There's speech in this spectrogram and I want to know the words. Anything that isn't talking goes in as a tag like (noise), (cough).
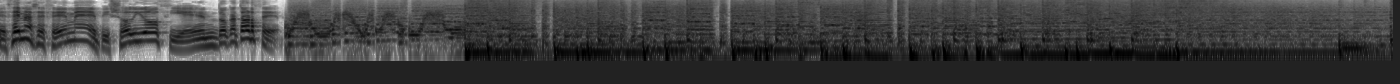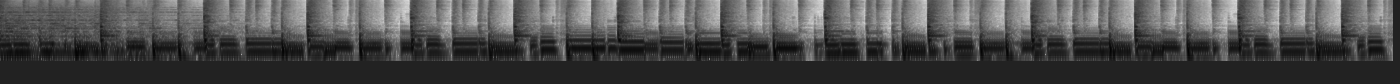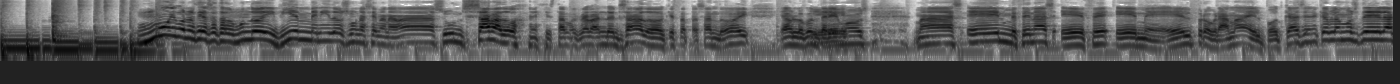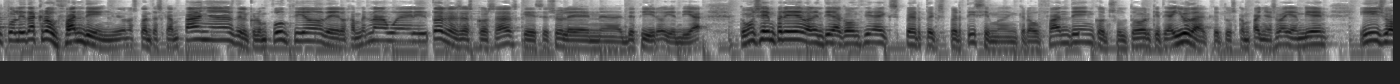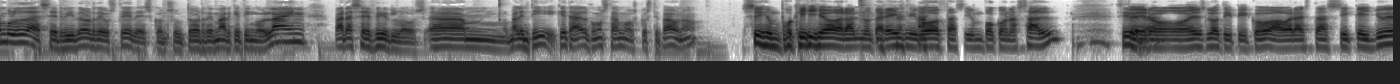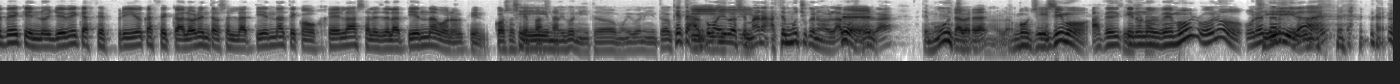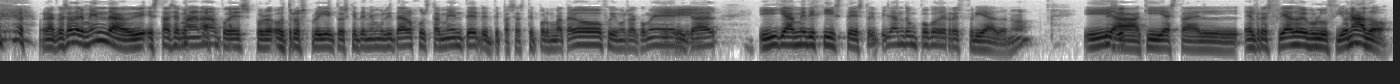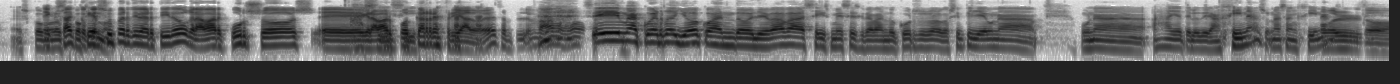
Mecenas FM, episodio 114. Días a todo el mundo y bienvenidos una semana más, un sábado. (laughs) Estamos grabando en sábado, ¿qué está pasando hoy? Ya os lo contaremos más en Mecenas FM, el programa, el podcast en el que hablamos de la actualidad crowdfunding, de unas cuantas campañas, del Cronfuncio, del Hammernower y todas esas cosas que se suelen eh, decir hoy en día. Como siempre, Valentina Concia, experto expertísimo en crowdfunding, consultor que te ayuda a que tus campañas vayan bien y Joan Boluda, servidor de ustedes, consultor de marketing online para Um, Valentí, ¿qué tal? ¿Cómo estamos? Constipado, ¿no? Sí, un poquillo. Ahora notaréis mi voz (laughs) así un poco nasal, sí, pero ¿verdad? es lo típico. Ahora está así que llueve, que no llueve, que hace frío, que hace calor, entras en la tienda, te congelas, sales de la tienda, bueno, en fin, cosas sí, que pasan. muy bonito, muy bonito. ¿Qué tal? Y... ¿Cómo ha ido la semana? Hace mucho que no hablamos, Bien. ¿verdad? Hace mucho. La verdad, que no hablamos. muchísimo. Hace Sí, que no sí. nos vemos, bueno, una Sí, eternidad, una, ¿eh? (laughs) una cosa tremenda. Esta semana, pues, por otros proyectos que tenemos y tal, justamente te pasaste por Mataró, fuimos a comer y tal, y ya me dijiste, estoy pillando un poco de resfriado, ¿no? Y Sí, sí. aquí ya está el, el resfriado evolucionado. Es como Exacto, los que es súper divertido grabar cursos, eh, Ah, grabar sí. podcast resfriado, ¿eh? (laughs) Vamos, vamos. Sí, me acuerdo yo cuando llevaba seis meses grabando cursos o algo así, pillé una, una, ah, ya te lo diré, anginas, unas anginas.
